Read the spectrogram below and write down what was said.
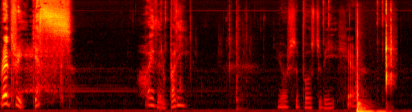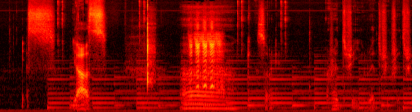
Red tree, yes. Hi there, buddy. You're supposed to be here. Yes, yes. Uh, okay, sorry. Red tree, red tree, red tree.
